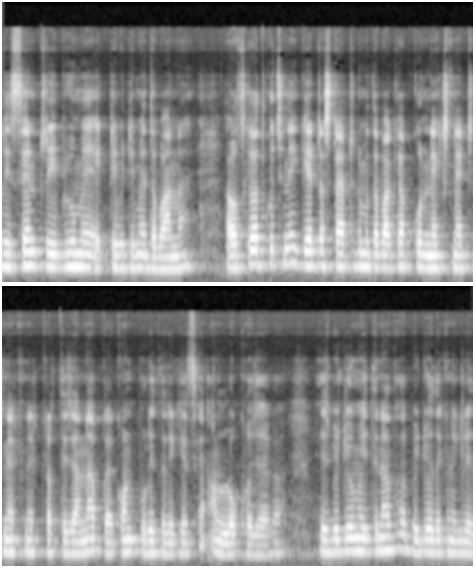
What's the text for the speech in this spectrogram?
रिसेंट रिव्यू में एक्टिविटी में दबाना है और उसके बाद कुछ नहीं गेट स्टार्टेड में दबा के आपको नेक्स्ट नेक्स्ट नेक्स्ट नेक्स्ट करते जाना आपका अकाउंट पूरी तरीके से अनलॉक हो जाएगा। इस वीडियो में इतना था। वीडियो देखने के लिए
